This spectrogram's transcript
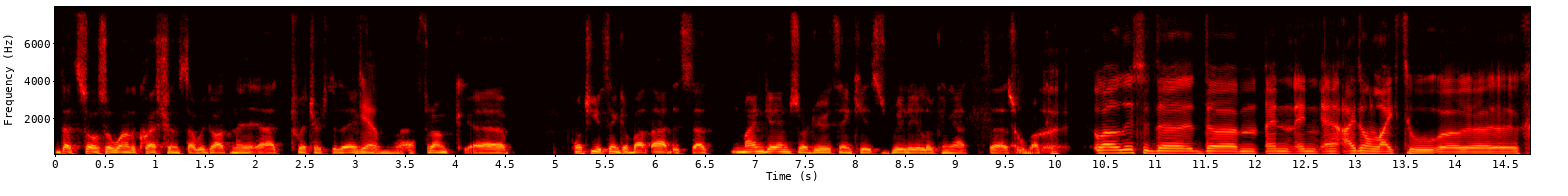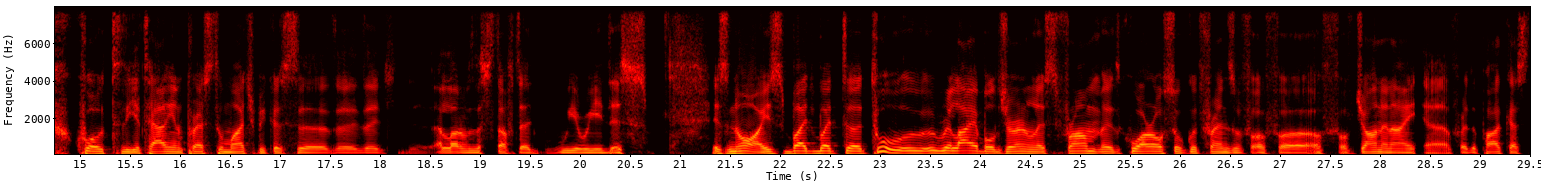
that's also one of the questions that we got in, uh, Twitter today yeah. from uh, Frank. Uh, what do you think about that? Is that mind games, or do you think he's really looking at uh, Solbakken? well, this is the the um, and and I don't like to uh, quote the Italian press too much because uh, the the a lot of the stuff that we read is is noise. But but uh, two reliable journalists from uh, who are also good friends of of uh, of, of, John and I uh, for the podcast.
